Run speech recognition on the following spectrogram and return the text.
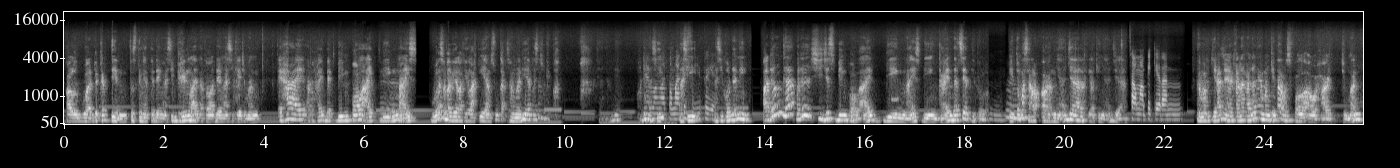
kalau gua deketin terus ternyata dia ngasih green light atau yang ngasih kayak cuman eh hi atau hi back being polite being Hmm. nice gua sebagai laki-laki yang suka sama dia pasti langsung kayak wah wah jangan dia oh dia ngasih ngasih- gitu ya. ngasih kode nih padahal enggak padahal she just being polite being nice being kind that's it gitu loh Hmm. Itu masalah orangnya aja laki-lakinya aja. Sama pikiran. Sama pikirannya kadang-kadang emang kita harus follow our heart cuman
